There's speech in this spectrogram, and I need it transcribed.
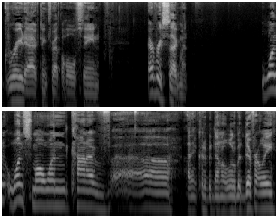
Great acting throughout the whole scene. Every segment. One one small one kind of uh, I think could have been done a little bit differently.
